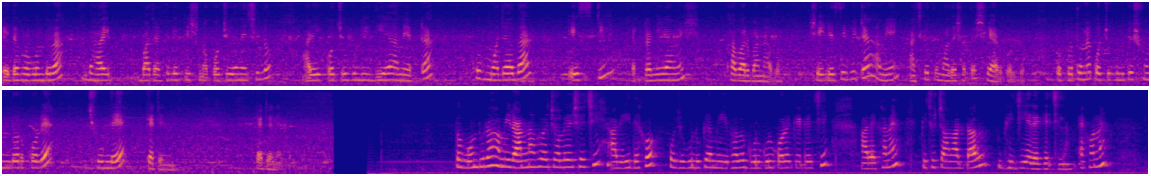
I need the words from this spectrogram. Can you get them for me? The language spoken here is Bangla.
এই দেখো বন্ধুরা, ভাই বাজার থেকে কৃষ্ণ কচু এনেছিল। আর এই কচুগুলি দিয়ে আমি একটা খুব মজাদার টেস্টি একটা নিরামিষ খাবার বানাবো। সেই রেসিপিটা আমি আজকে তোমাদের সাথে শেয়ার করব। তো প্রথমে কচুগুলিকে সুন্দর করে ঝুলে কেটে নিই। কেটে নেব। তো বন্ধুরা, আমি রান্নাঘরে চলে এসেছি। আর এই দেখো কচুগুলোকে আমি এভাবে গোল গোল করে কেটেছি। আর এখানে কিছু চানার ডাল ভিজিয়ে রেখেছিলাম। এখানে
